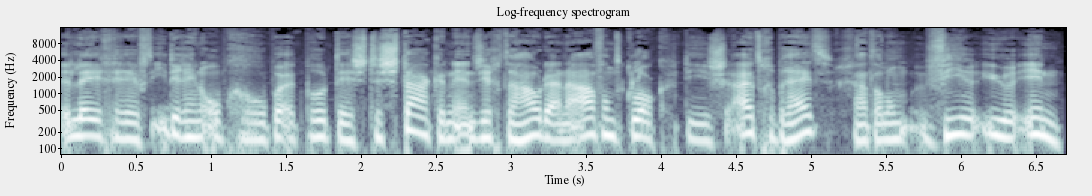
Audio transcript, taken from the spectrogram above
Het leger heeft iedereen opgeroepen het protest te staken en zich te houden aan de avondklok. Die is uitgebreid, gaat al om vier uur in.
